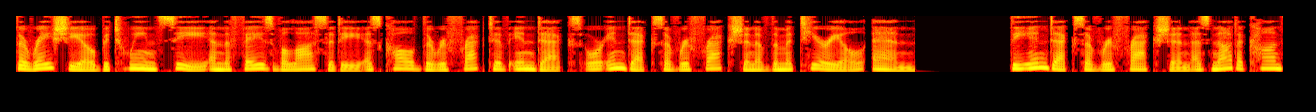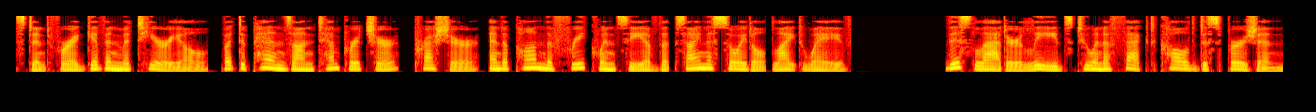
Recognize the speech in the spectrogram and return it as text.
The ratio between c and the phase velocity is called the refractive index or index of refraction of the material n. The index of refraction is not a constant for a given material, but depends on temperature, pressure, and upon the frequency of the sinusoidal light wave. This latter leads to an effect called dispersion.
